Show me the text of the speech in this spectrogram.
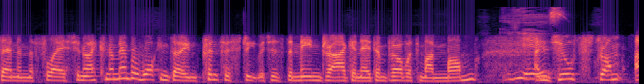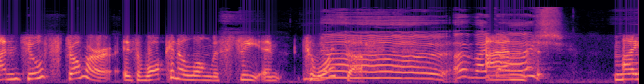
them in the flesh. You know, I can remember walking down Princes Street, which is the main drag in Edinburgh, with my mum, Yes. and Joe Strum and Joe Strummer is walking along the street and towards us. Oh my And gosh! My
